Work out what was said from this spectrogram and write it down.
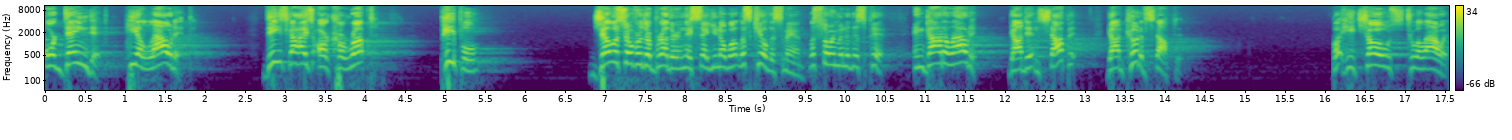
ordained it. He allowed it. These guys are corrupt people, jealous over their brother, and they say, you know what, let's kill this man. Let's throw him into this pit. And God allowed it. God didn't stop it. God could have stopped it. But he chose to allow it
